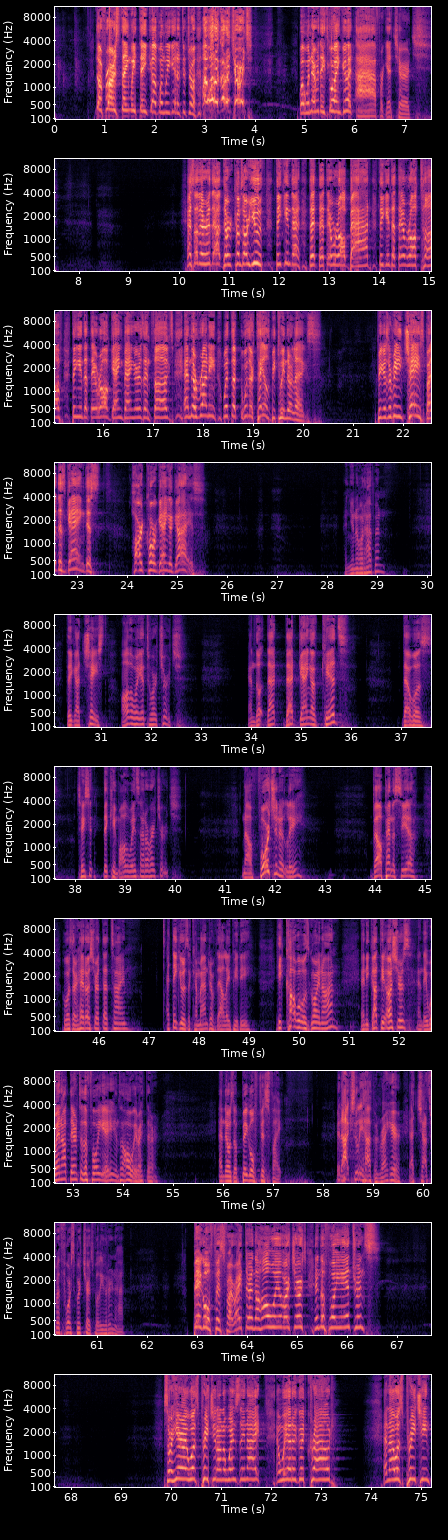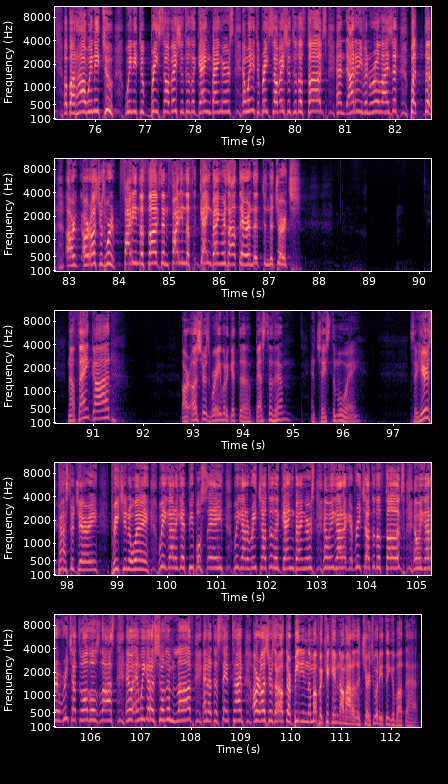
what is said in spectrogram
The first thing we think of when we get into trouble, I want to go to church. But when everything's going good, ah, forget church. And so there, there comes our youth thinking that, that, that they were all bad, thinking that they were all tough, thinking that they were all gangbangers and thugs, and they're running with, the, with their tails between their legs. Because they're being chased by this gang, this hardcore gang of guys. And you know what happened? They got chased all the way into our church. And th- that, that gang of kids that was chasing, they came all the way inside of our church. Now, fortunately, Val Panacea, who was our head usher at that time, I think he was the commander of the LAPD. He caught what was going on, and he got the ushers, and they went out there into the foyer, in the hallway right there. And there was a big old fist fight. It actually happened right here at Chatsworth Foursquare Church, believe it or not. Big old fist fight right there in the hallway of our church, in the foyer entrance. So here I was preaching on a Wednesday night, and we had a good crowd. And I was preaching about how we need to, we need to bring salvation to the gangbangers and we need to bring salvation to the thugs. And I didn't even realize it, but the, our, our ushers were fighting the thugs and fighting the gangbangers out there in the, in the church. Now, thank God our ushers were able to get the best of them and chase them away. So here's Pastor Jerry preaching away. We got to get people saved. We got to reach out to the gangbangers and we got to reach out to the thugs and we got to reach out to all those lost and, and we got to show them love. And at the same time, our ushers are out there beating them up and kicking them out of the church. What do you think about that?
